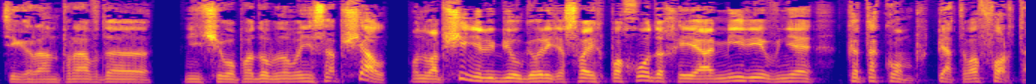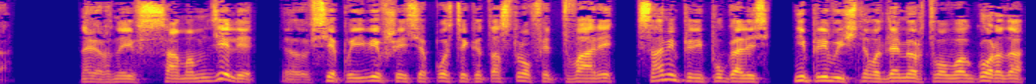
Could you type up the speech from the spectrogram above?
Тигран, правда, ничего подобного не сообщал. Он вообще не любил говорить о своих походах и о мире вне катакомб Пятого форта. Наверное, и в самом деле э, все появившиеся после катастрофы твари сами перепугались непривычного для мертвого города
